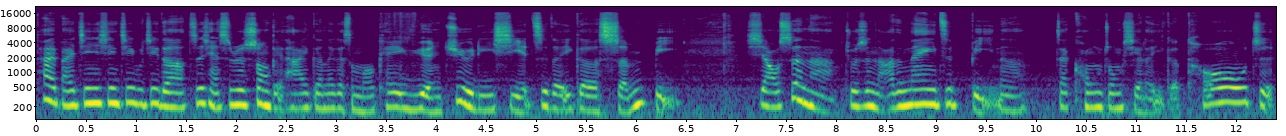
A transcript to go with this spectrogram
太白金星记不记得之前是不是送给他一个那个什么可以远距离写字的一个神笔？小胜啊，就是拿着那一支笔呢，在空中写了一个“偷”字，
